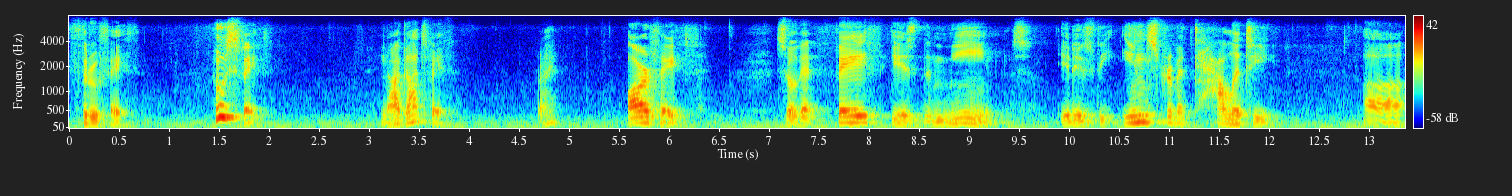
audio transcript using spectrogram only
through faith. Whose faith? Not God's faith, right? Our faith. So that faith is the means it is the instrumentality uh,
